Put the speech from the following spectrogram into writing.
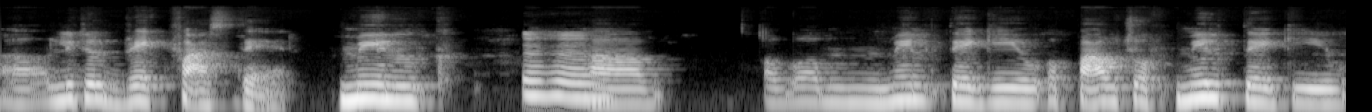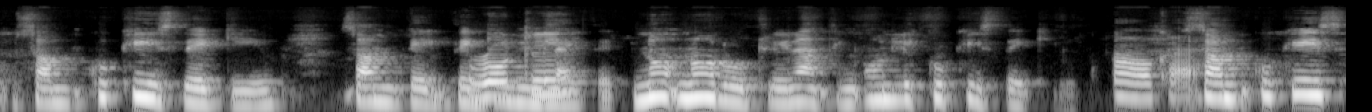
uh, little breakfast there milk Mhm. uh, um, milk they give a pouch of milk they give some cookies they give some they, they give Rotli? like that no no rotli nothing only cookies they give Oh, okay. some cookies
